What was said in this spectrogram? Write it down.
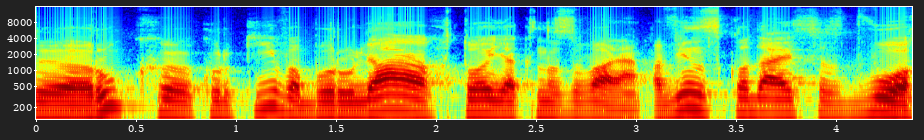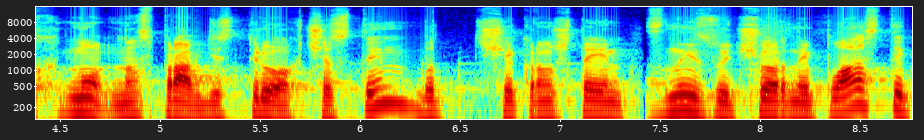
рук, курків або руля, хто як називає. А він складається з двох, ну насправді з трьох частин, бо ще кронштейн. Знизу чорний пластик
